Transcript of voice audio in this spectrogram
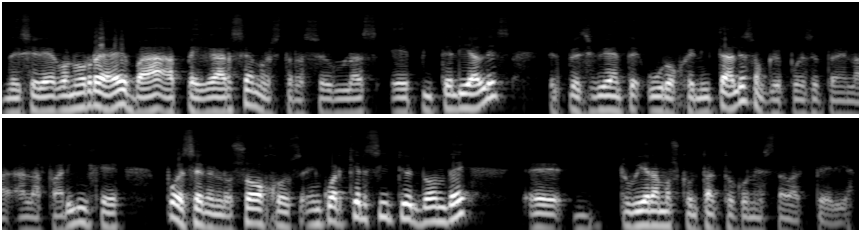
Neisseria gonorreae va a pegarse a nuestras células epiteliales, específicamente urogenitales, aunque puede ser también a la faringe, puede ser en los ojos, en cualquier sitio en donde eh, tuviéramos contacto con esta bacteria.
